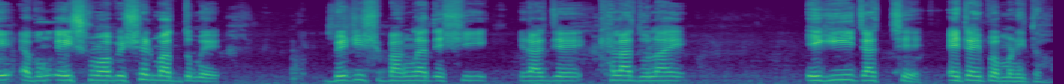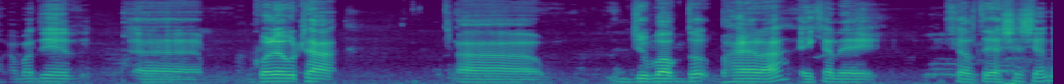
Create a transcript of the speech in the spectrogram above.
এই এবং এই সমাবেশের মাধ্যমে ব্রিটিশ বাংলাদেশি এরা যে খেলাধুলায় এগিয়ে যাচ্ছে এটাই প্রমাণিত হয়। আমাদের গড়ে ওঠা যুবক ভাইয়ারা এখানে খেলতে এসেছেন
